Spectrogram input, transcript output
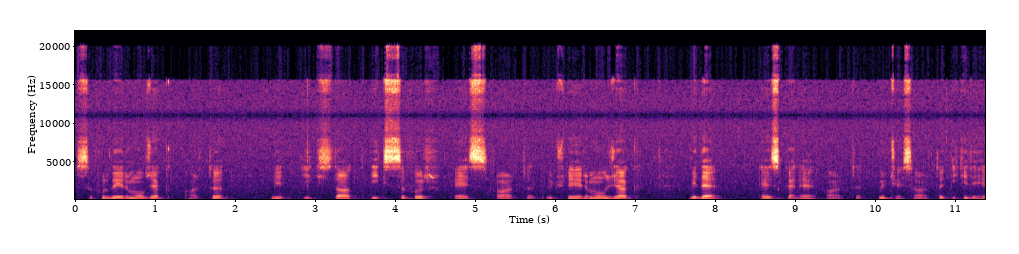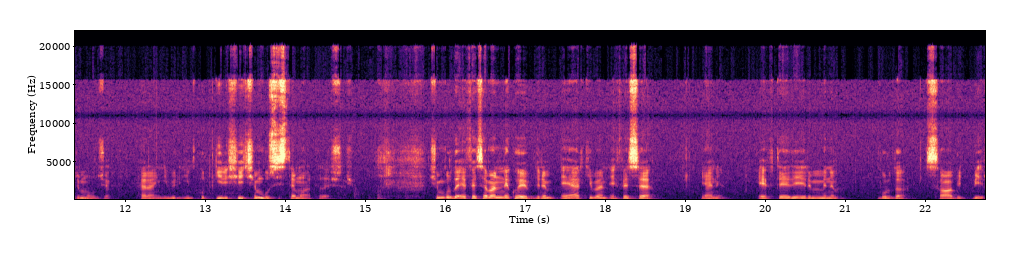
0 değerim olacak. Artı bir x dot x0 s artı 3 değerim olacak. Bir de s kare artı 3s artı 2 değerim olacak. Herhangi bir input girişi için bu sisteme arkadaşlar. Şimdi burada fs'e ben ne koyabilirim? Eğer ki ben fs'e yani ft değerim benim burada sabit bir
